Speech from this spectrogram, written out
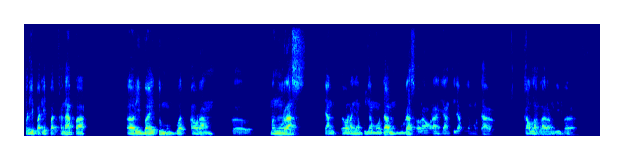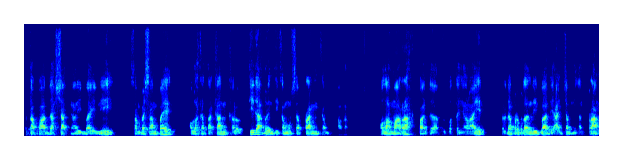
berlipat-lipat. Kenapa? Eh, riba itu membuat orang eh, menguras yang orang yang punya modal menguras orang-orang yang tidak punya modal. Kalau larang riba. Betapa dahsyatnya riba ini sampai-sampai Allah katakan kalau tidak berhenti kamu saya perangi kamu Allah. Allah marah pada perbuatan yang lain terhadap perbuatan riba diancam dengan perang.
